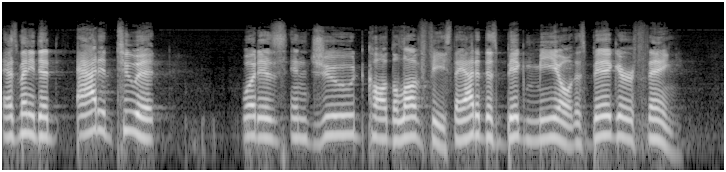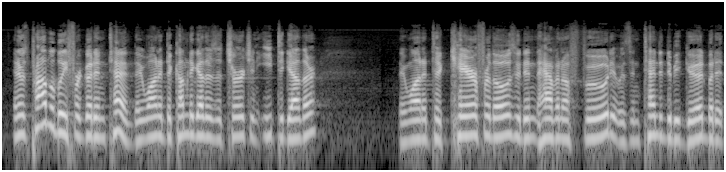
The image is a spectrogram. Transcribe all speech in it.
as many did, added to it what is in Jude called the love feast. They added this big meal, this bigger thing. And it was probably for good intent. They wanted to come together as a church and eat together. They wanted to care for those who didn't have enough food. It was intended to be good, but it,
